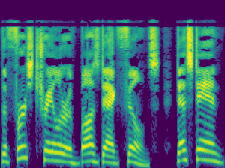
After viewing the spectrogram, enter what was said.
The first trailer of Bozdag Films, Destan,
